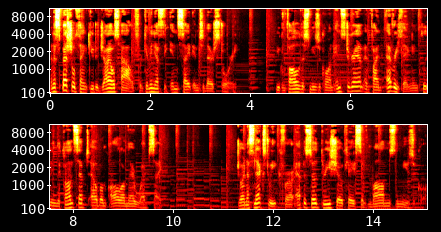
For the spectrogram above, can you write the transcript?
and a special thank you to Giles Howe for giving us the insight into their story. You can follow this musical on Instagram and find everything, including the concept album, all on their website. Join us next week for our episode 3 showcase of Moms the Musical.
